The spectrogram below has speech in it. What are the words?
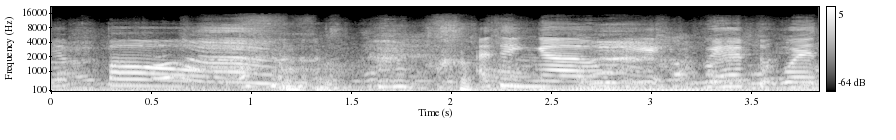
예뻐. I think uh, we, we have to wait.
